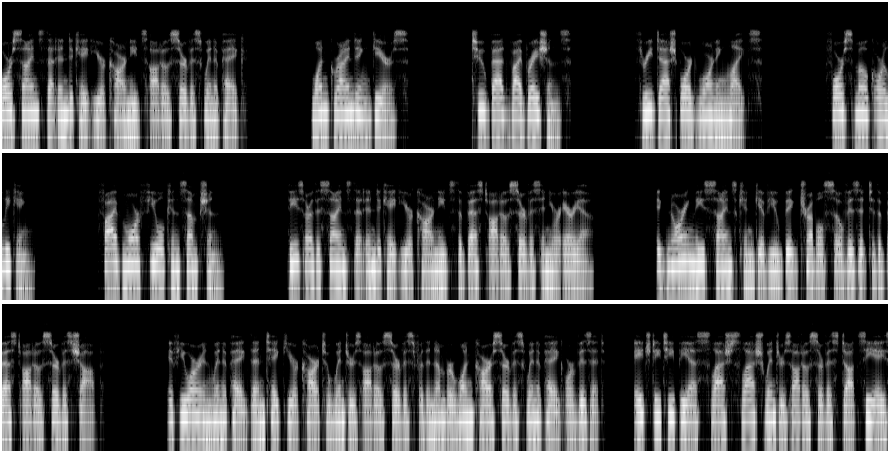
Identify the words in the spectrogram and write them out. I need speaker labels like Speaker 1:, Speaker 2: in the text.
Speaker 1: 4 signs that indicate your car needs auto service Winnipeg. 1 grinding gears. 2 bad vibrations. 3 dashboard warning lights. 4 smoke or leaking. 5 more fuel consumption. These are the signs that indicate your car needs the best auto service in your area. Ignoring these signs can give you big trouble so visit to the best auto service shop. If you are in Winnipeg then take your car to Winters Auto Service for the number 1 car service Winnipeg or visit https wintersautoservice.ca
